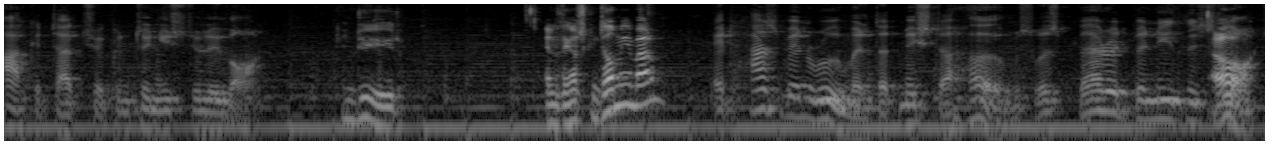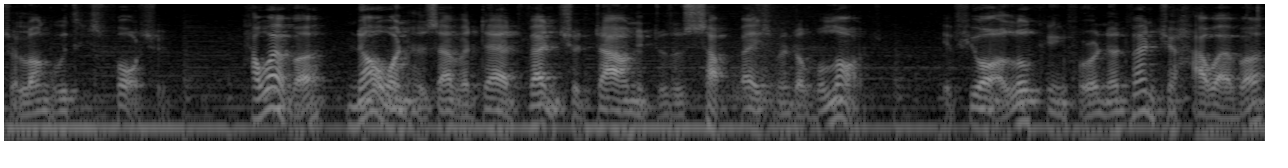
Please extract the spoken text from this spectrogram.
architecture continues to live on. Indeed. Anything else you can tell me about him? It has been rumored that Mr. Holmes was buried beneath this Oh. lodge along with his fortune. However, no one has ever dared venture down into the sub-basement of the lodge. If you are looking for an adventure, however,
